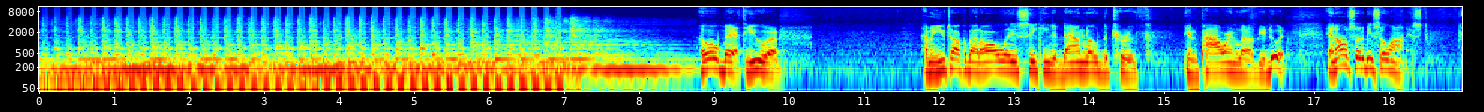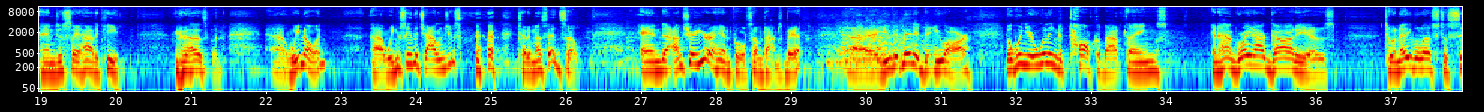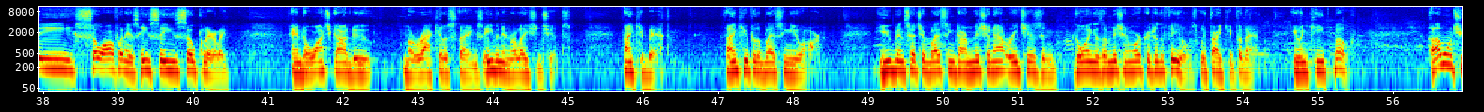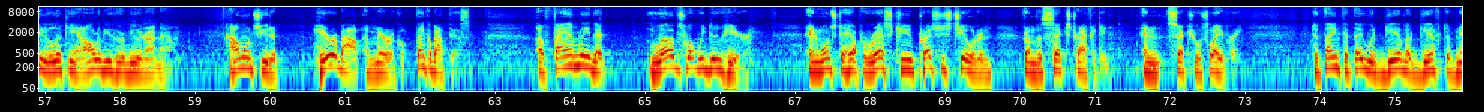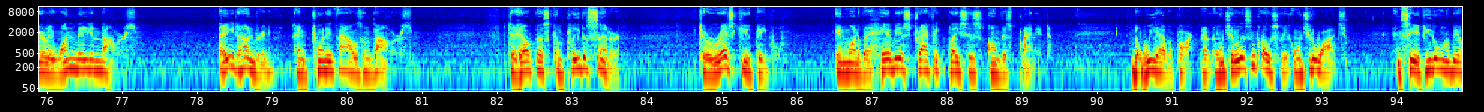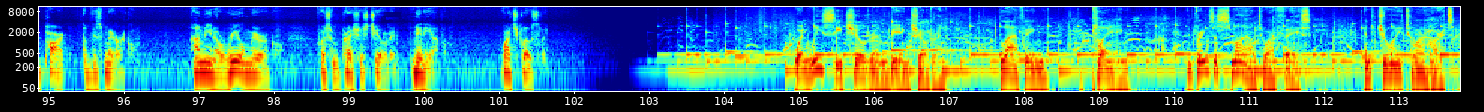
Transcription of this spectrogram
Oh, Beth, you uh, I mean, you talk about always seeking to download the truth in power and love. You do it. And also to be so honest and just say hi to Keith, your husband. Uh, we know him. Uh, we can see the challenges. Tell him I said so. And uh, I'm sure you're a handful sometimes, Beth. Uh, you've admitted that you are. But when you're willing to talk about things and how great our God is to enable us to see so often as He sees so clearly, and to watch God do miraculous things, even in relationships. Thank you, Beth. Thank you for the blessing you are. You've been such a blessing to our mission outreaches and going as a mission worker to the fields. We thank you for that. You and Keith both. And I want you to look in, all of you who are viewing right now. I want you to hear about a miracle. Think about this a family that loves what we do here and wants to help rescue precious children from the sex trafficking and sexual slavery. To think that they would give a gift of nearly $1 million, $820,000, to help us complete a center to rescue people in one of the heaviest traffic places on this planet. But we have a part. Now, I want you to listen closely. I want you to watch and see if you don't want to be a part of this miracle. I mean, a real miracle for some precious children, many of them. Watch closely. When we see children being children, laughing, playing, it brings a smile to our face and joy to our hearts.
